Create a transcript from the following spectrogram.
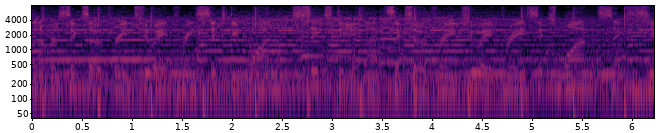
603 283 6160. That's 603 283 6160.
